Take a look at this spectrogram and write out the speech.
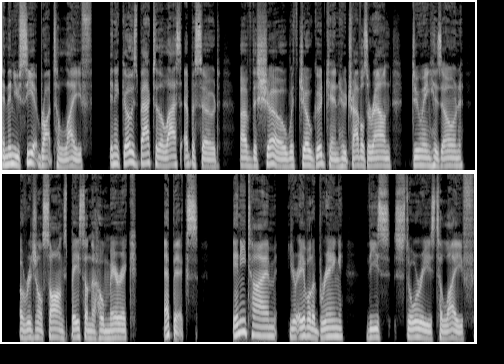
and then you see it brought to life, and it goes back to the last episode of the show with Joe Goodkin, who travels around doing his own original songs based on the Homeric epics. Anytime you're able to bring these stories to life,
